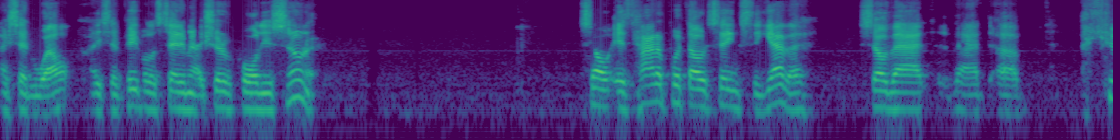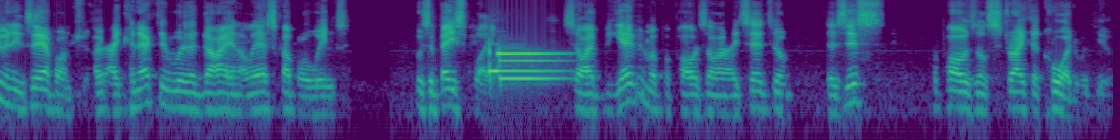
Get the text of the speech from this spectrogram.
I said, well, I said, people say to me, I should have called you sooner. So it's how to put those things together so that that uh, I give you an example. I, I connected with a guy in the last couple of weeks who's a bass player. So I gave him a proposal and I said to him, Does this proposal strike a chord with you?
